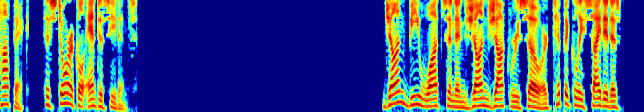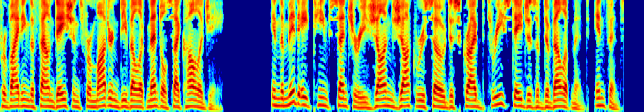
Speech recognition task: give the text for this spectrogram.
Topic: Historical antecedents. John B. Watson and Jean-Jacques Rousseau are typically cited as providing the foundations for modern developmental psychology. In the mid-18th century Jean-Jacques Rousseau described three stages of development, infans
